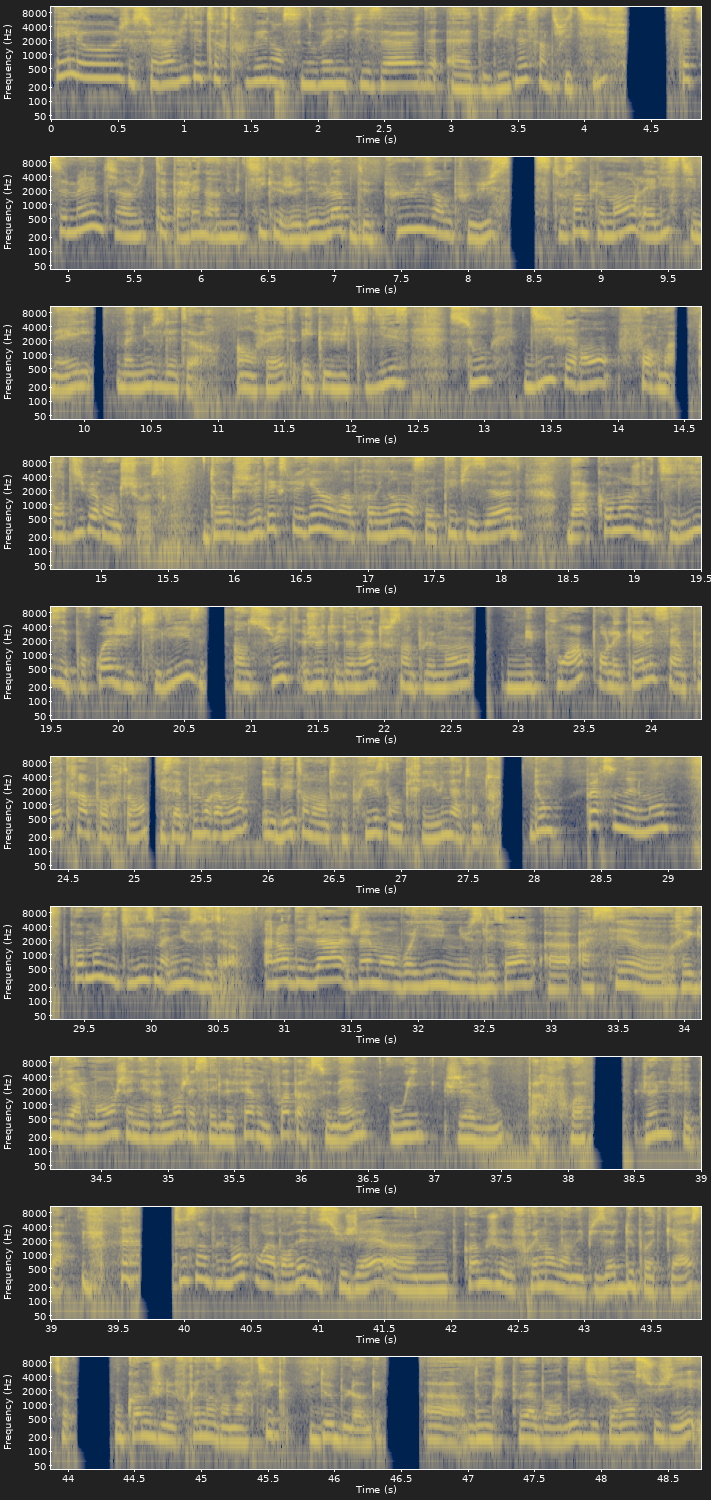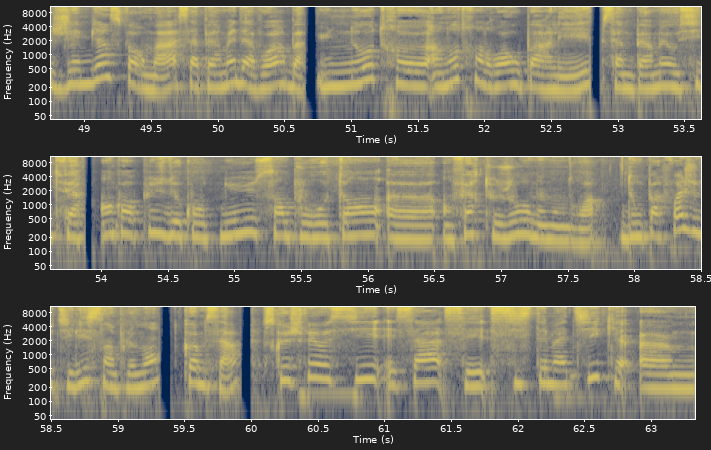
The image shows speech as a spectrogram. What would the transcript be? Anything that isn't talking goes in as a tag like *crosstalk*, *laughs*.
Hello, je suis ravie de te retrouver dans ce nouvel épisode euh, de Business Intuitif. Cette semaine, j'ai envie de te parler d'un outil que je développe de plus en plus. C'est tout simplement la liste email, ma newsletter en fait, et que j'utilise sous différents formats pour différentes choses. Donc je vais t'expliquer dans un premier temps dans cet épisode bah, comment je l'utilise et pourquoi je l'utilise. Ensuite, je te donnerai tout simplement mes points pour lesquels c'est un peu être important et ça peut vraiment aider ton entreprise d'en créer une à ton tour. Donc personnellement, comment j'utilise ma newsletter? Alors déjà, j'aime envoyer une newsletter euh, assez euh, régulièrement. Généralement, j'essaie de le faire une fois par semaine. Oui, j'avoue, parfois, je ne le fais pas. *laughs* Tout simplement pour aborder des sujets euh, comme je le ferai dans un épisode de podcast ou comme je le ferai dans un article de blog. Euh, donc je peux aborder différents sujets. J'aime bien ce format, ça permet d'avoir bah, euh, un autre endroit où parler. Ça me permet aussi de faire encore plus de contenu sans pour autant en faire toujours au même endroit. Donc parfois j'utilise simplement comme ça. Ce que je fais aussi, et ça c'est systématique,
